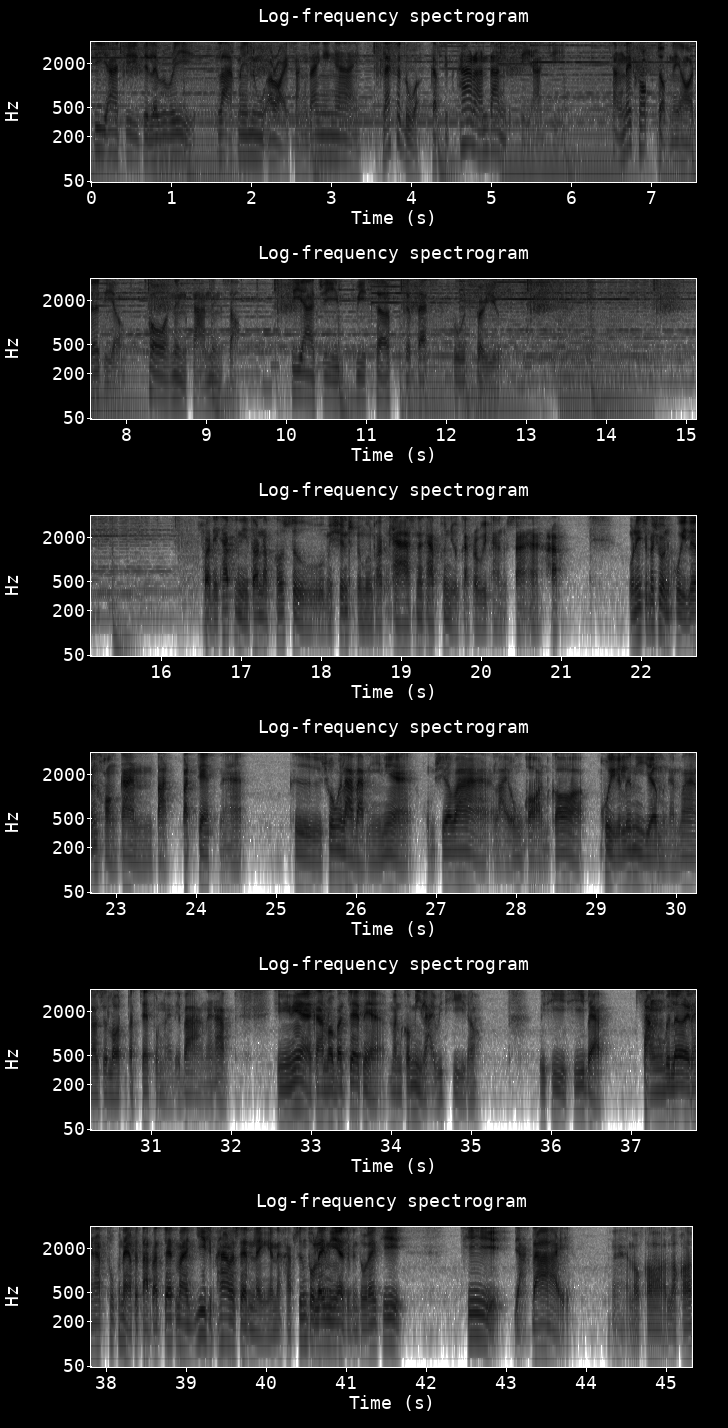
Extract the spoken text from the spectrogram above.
CRG Delivery หลากเมนูอร่อยสั่งได้ง่าย ๆ และสะดวกกับ 15 ร้านดังจาก CRG สั่งได้ครบจบในออเดอร์เดียว โทร 1312 CRG we serve the best food for you สวัสดีครับยินดีต้อนรับเข้าสู่ Mission to the Moon Podcast นะครับคุณอยู่กับประวิทยานุสาหะครับ วันนี้จะมาชวนคุยเรื่องของการตัด budget นะฮะ คือช่วงเวลาแบบนี้เนี่ยผมเชื่อว่าหลายองค์กรก็คุยกันเรื่องนี้เยอะเหมือนกันว่าเราจะลด budget ตรงไหนได้บ้างนะครับ ทีนี้เนี่ยการลด budget เนี่ยมันก็มีหลายวิธีเนาะวิธีที่แบบสั่งไปเลยนะครับ ทุกแผนกไปตัด budget มา 25%อะไรอย่างเงี้ยนะครับซึ่งตัวเลขนี้อาจจะเป็นตัวเลขที่ที่อยากได้นะแล้วก็แล้วก็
